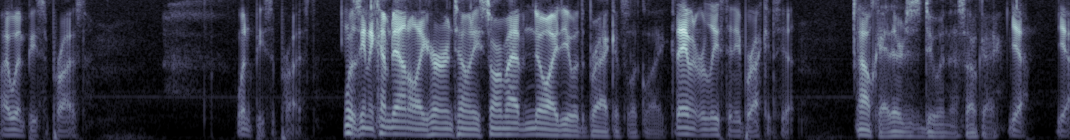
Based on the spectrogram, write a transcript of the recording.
I wouldn't be surprised. Wouldn't be surprised. Was it going to come down to like her and Toni Storm? I have no idea what the brackets look like. They haven't released any brackets yet. Okay, they're just doing this. Okay. Yeah, yeah.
